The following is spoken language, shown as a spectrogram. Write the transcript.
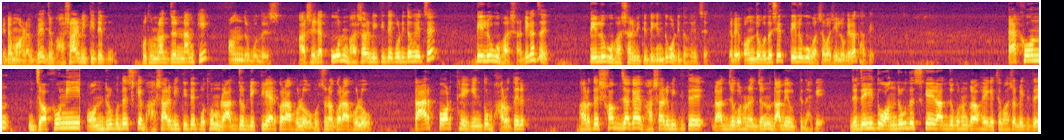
এটা মনে রাখবে যে ভাষার ভিত্তিতে প্রথম রাজ্যের নাম কি? অন্ধ্রপ্রদেশ। আর সেটা কোন ভাষার ভিত্তিতে গঠিত হয়েছে? তেলুগু ভাষা, ঠিক আছে? তেলুগু ভাষার ভিত্তিতে কিন্তু গঠিত হয়েছে। তাহলে অন্ধ্রপ্রদেশে তেলুগু ভাষাভাষী লোকেরা থাকে। এখন যখনই অন্ধ্রপ্রদেশকে ভাষার ভিত্তিতে প্রথম রাজ্য ডিক্লেয়ার করা হলো, ঘোষণা করা হলো, তারপর থেকে কিন্তু ভারতের ভারতের সব জায়গায় ভাষার ভিত্তিতে রাজ্য গঠনের জন্য দাবি উঠতে থাকে। যে যেহেতু অন্ধ্রপ্রদেশকে রাজ্য গঠন করা হয়ে গেছে ভাষার ভিত্তিতে,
